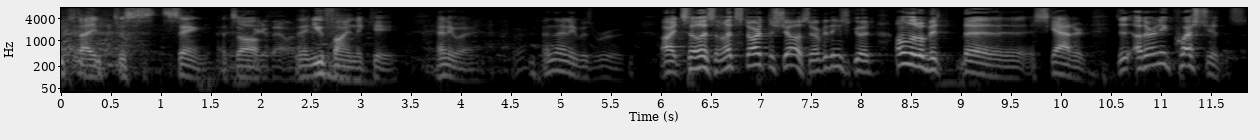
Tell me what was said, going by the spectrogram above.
just I just sing. That's all. That And then you find the key. Anyway, and then he was rude. All right, so listen, let's start the show. So everything's good. I'm a little bit uh, scattered. Are there any questions?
